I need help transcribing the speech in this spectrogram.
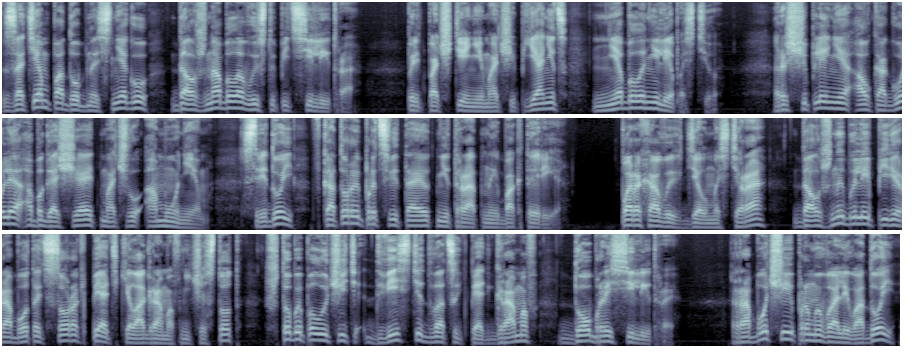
Затем, подобно снегу, должна была выступить селитра. Предпочтение мочи пьяниц не было нелепостью. Расщепление алкоголя обогащает мочу аммонием, средой, в которой процветают нитратные бактерии. Пороховых дел мастера должны были переработать 45 килограммов нечистот, чтобы получить 225 граммов доброй селитры. Рабочие промывали водой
